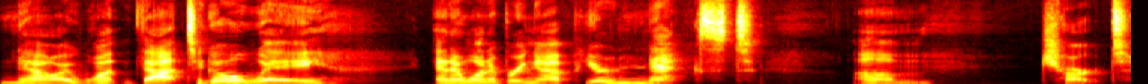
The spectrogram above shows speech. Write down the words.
now I want that to go away and I want to bring up your next um, chart.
